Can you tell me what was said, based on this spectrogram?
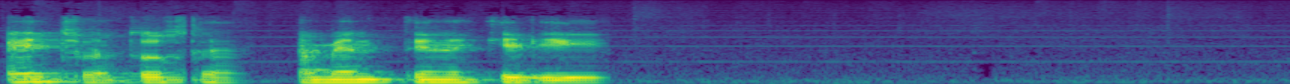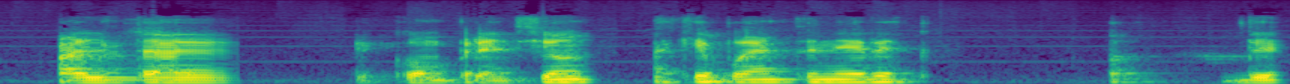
hecho, entonces también tienes que falta de comprensión que puedan tener esto de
